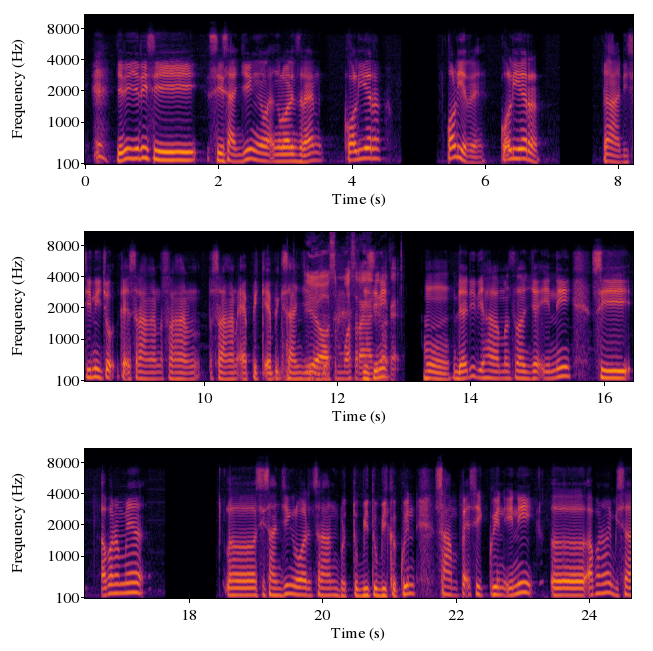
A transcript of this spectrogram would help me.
jadi jadi si si Sanji ngel- ngeluarin serangan Collier Collier ya Collier nah di sini cuk kayak serangan serangan serangan epic epic Sanji Iya, gitu. semua serangan Di sini- dipakai. Hmm, jadi di halaman selanjutnya ini si apa namanya eh si Sanji ngeluarin serangan bertubi-tubi ke Queen sampai si Queen ini eh apa namanya bisa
